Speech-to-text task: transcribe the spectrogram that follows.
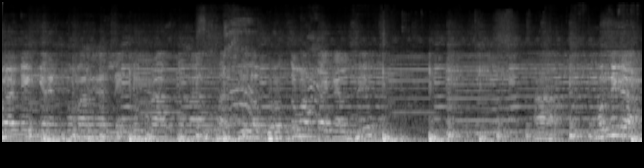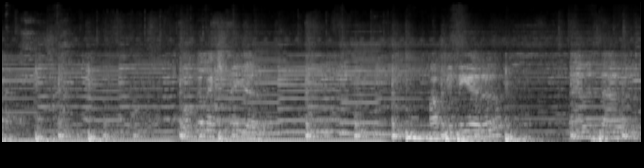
మెట్రోపాటి కిరణ్ కుమార్ గారు లెక్క ప్రార్థన సభ్యుల బృందం అంతా కలిసి. ఆ, ముందుగా ఒక లక్ష్మి గారు. మా పిన్ని గారు దైవ సేవకులు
